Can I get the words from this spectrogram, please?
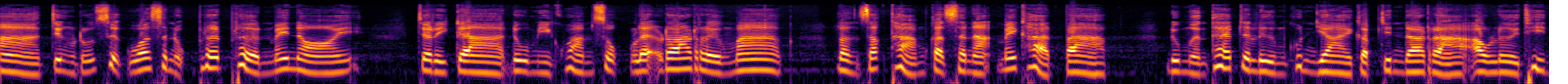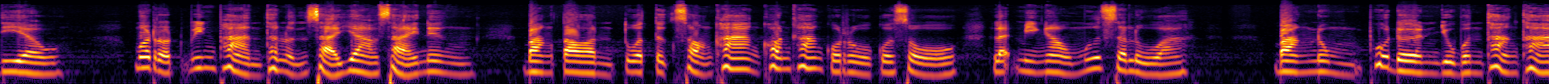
มาจึงรู้สึกว่าสนุกเพลิดเพลินไม่น้อย จริกาดูมีความสุขและร่าเริงมาก หล่อนซักถามกัสนะไม่ขาดปาก ดูเหมือนแทบจะลืมคุณยายกับจินดาราเอาเลยทีเดียว เมื่อรถวิ่งผ่านถนนสายยาวสายหนึ่ง บางตอนตัวตึกสองข้างค่อนข้างโกโรโกโส และมีเงามืดสลัว บางหนุ่มผู้เดินอยู่บนทางเท้า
